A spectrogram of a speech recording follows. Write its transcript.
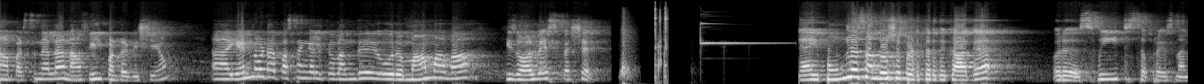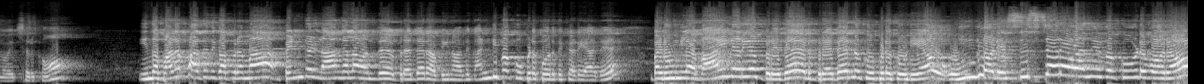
நான் பர்சனலாக நான் ஃபீல் பண்ணுற விஷயம். என்னோட பசங்களுக்கு வந்து ஒரு மாமாவா இஸ் ஆல்வேஸ் ஸ்பெஷல் இப்போ உங்களை சந்தோஷப்படுத்துறதுக்காக ஒரு ஸ்வீட் சர்ப்ரைஸ் நாங்க வச்சிருக்கோம். இந்த படம் பார்த்ததுக்கு அப்புறமா பெண்கள் நாங்கெல்லாம் வந்து பிரதர் அப்படின்னு வந்து கண்டிப்பா கூப்பிட போறது கிடையாது. பட் உங்களை வாய் நிறைய பிரதர் பிரதர்னு கூப்பிடக்கூடிய உங்களுடைய சிஸ்டரை வந்து இப்போ கூப்பிட போகிறோம்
